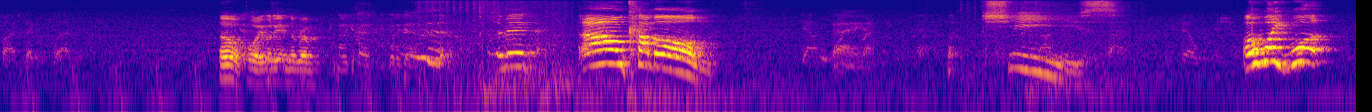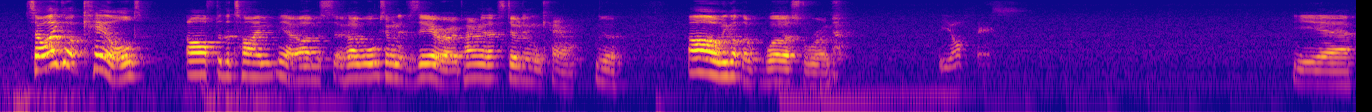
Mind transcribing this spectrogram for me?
Five seconds left. Oh boy, gotta get in the room. You gotta get, you gotta get. I'm in. Oh, come on! Down to one friendly. Jeez. Oh wait, what? So I got killed after the time. You know, I was. I walked in when it was zero. Apparently that still didn't count. Ugh. Oh, we got the worst room. The office. Yeah.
